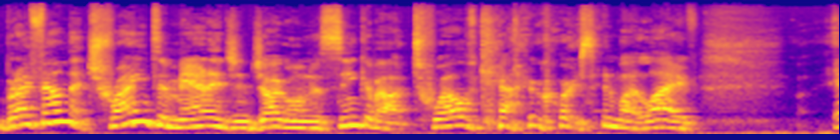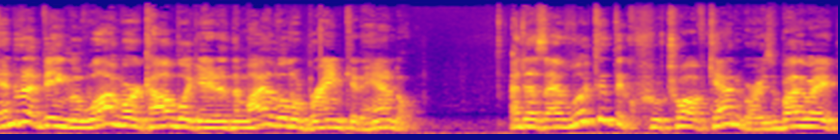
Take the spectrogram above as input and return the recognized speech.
but I found that trying to manage and juggle and to think about 12 categories in my life ended up being a lot more complicated than my little brain could handle. And as I looked at the 12 categories, and by the way,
